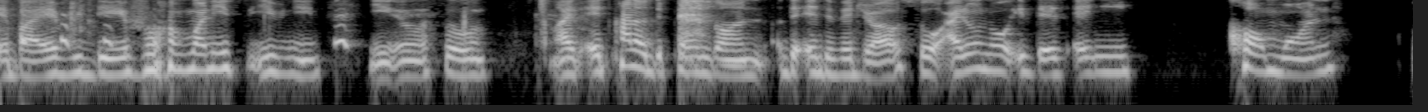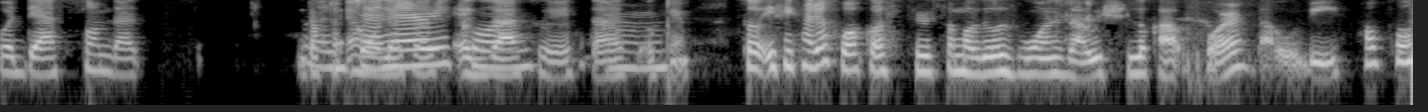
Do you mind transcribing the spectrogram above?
eba every day from morning to evening you know so like it kind of depends on the individual. So i don't know if there's any common but there are some that Dr. Will generic exactly that Mm. okay so if you can just walk us through some of those ones that we should look out for that would be helpful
